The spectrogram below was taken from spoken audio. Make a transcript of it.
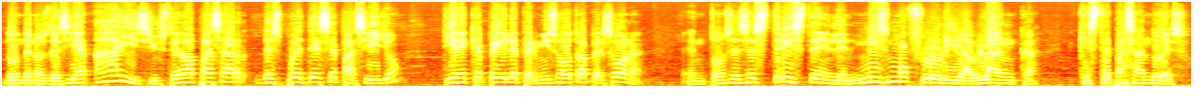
donde nos decían, ay, si usted va a pasar después de ese pasillo, tiene que pedirle permiso a otra persona. Entonces es triste en el mismo Florida Blanca que esté pasando eso.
